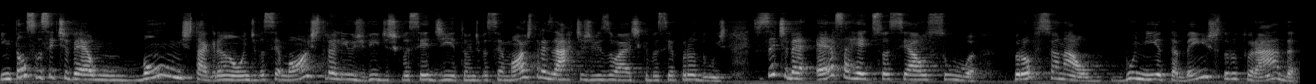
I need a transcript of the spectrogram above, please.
Então, se você tiver um bom Instagram, onde você mostra ali os vídeos que você edita, onde você mostra as artes visuais que você produz, se você tiver essa rede social sua profissional, bonita, bem estruturada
